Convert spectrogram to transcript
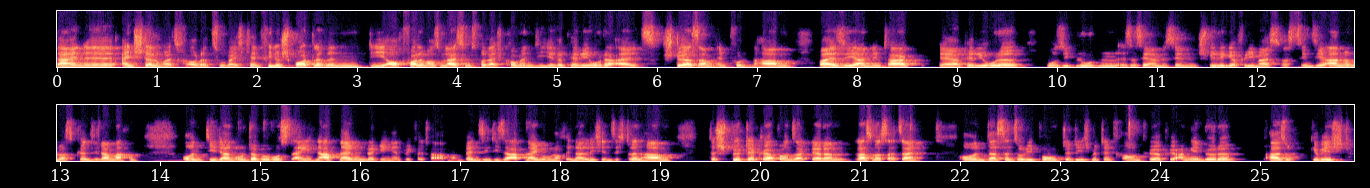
deine Einstellung als Frau dazu, weil ich kenne viele Sportlerinnen, die auch vor allem aus dem Leistungsbereich kommen, die ihre Periode als störsam empfunden haben, weil sie ja an den Tag der Periode, wo sie bluten, ist es ja ein bisschen schwieriger für die meisten. Was ziehen sie an und was können sie da machen? Und die dann unterbewusst eigentlich eine Abneigung dagegen entwickelt haben. Und wenn sie diese Abneigung noch innerlich in sich drin haben, das spürt der Körper und sagt, ja, dann lassen wir es halt sein. Und das sind so die Punkte, die ich mit den Frauen peu à peu angehen würde. Also Gewicht,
